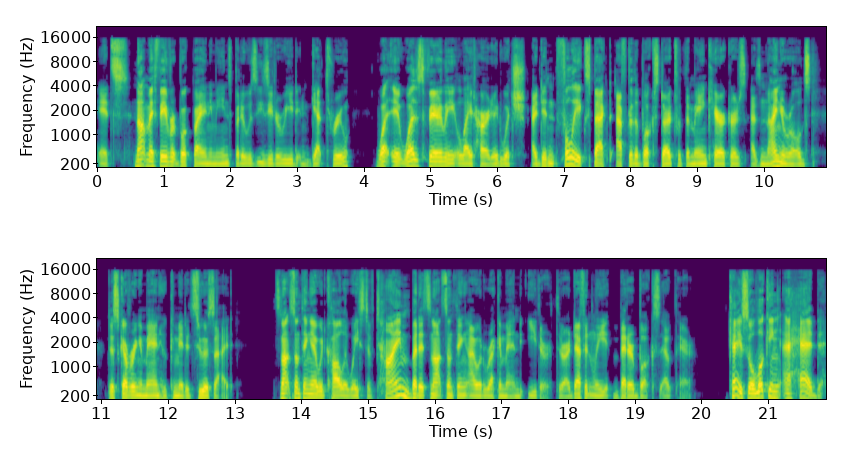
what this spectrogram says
It's not my favorite book by any means, but it was easy to read and get through. What it was fairly lighthearted, which I didn't fully expect after the book starts with the main characters as 9-year-olds discovering a man who committed suicide. It's not something I would call a waste of time, but it's not something I would recommend either. There are definitely better books out there. Okay, so looking ahead,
